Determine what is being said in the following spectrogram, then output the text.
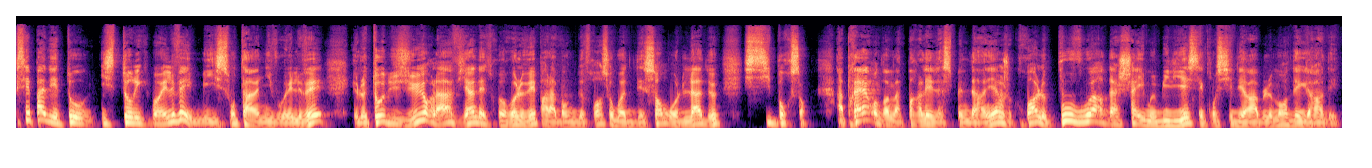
c'est pas des taux historiquement élevés, mais ils sont à un niveau élevé. Et le taux d'usure, là, vient d'être relevé par la Banque de France au mois de décembre au-delà de 6%. Après, on en a parlé la semaine dernière, je crois, le pouvoir d'achat immobilier s'est considérablement dégradé.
